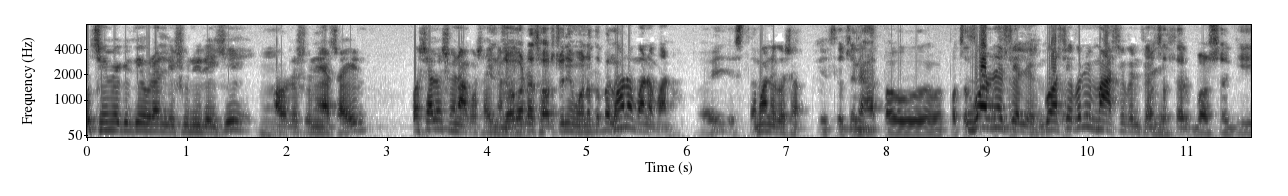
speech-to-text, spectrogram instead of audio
ऊ छिमेकी देउरानीले सुनिरहेछ। अरूले सुनेको छैन कसैलाई सुनाएको छैन जगटा छर्छु नै भन तपाईँलाई भन भन भन। है यस्ता। भनेको छ। यस्तो चाहिँ हात पाउ पचहत्तर गर्ने वर्ष- त्यसले गर्छ पनि मार्छ पनि पचहत्तर वर्षकी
